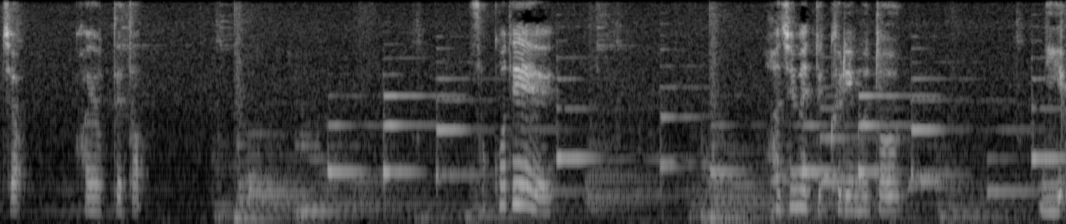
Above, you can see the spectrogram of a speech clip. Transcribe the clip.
ちゃ通ってた。そこで初めてクリムトに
